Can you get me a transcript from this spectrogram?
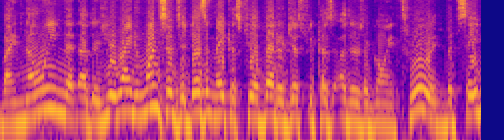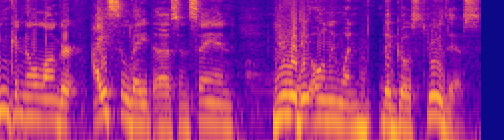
By knowing that others, you're right, in one sense, it doesn't make us feel better just because others are going through it, but Satan can no longer isolate us and saying, you are the only one that goes through this.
